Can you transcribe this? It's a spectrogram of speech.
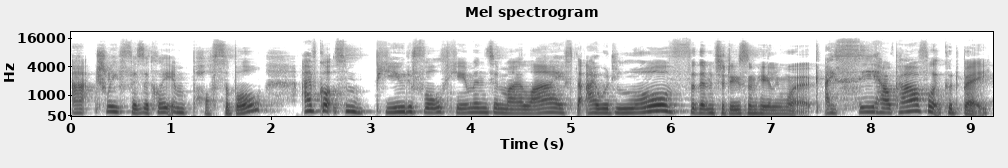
actually physically impossible. I've got some beautiful humans in my life that I would love for them to do some healing work. I see how powerful it could be,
